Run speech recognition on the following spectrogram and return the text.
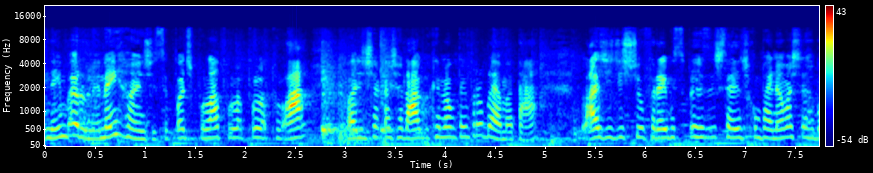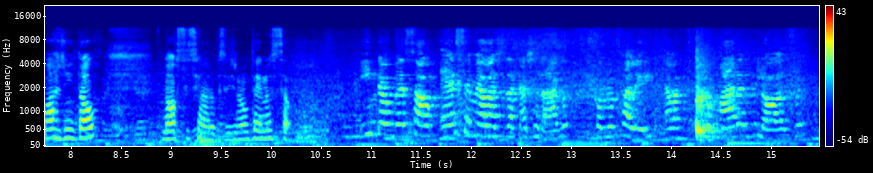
nem barulho, nem range. Você pode pular, pular, pular, pular. Pode encher a caixa d'água que não tem problema, tá? Laje de steel frame super resistente com painel masterboard, então... Nossa senhora, vocês não têm noção. Então, pessoal, essa é a minha laje da caixa d'água. Como eu falei, ela ficou maravilhosa.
